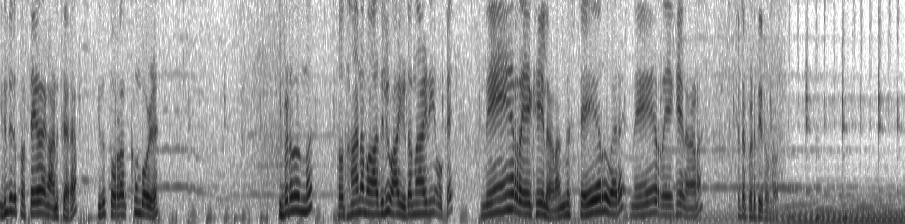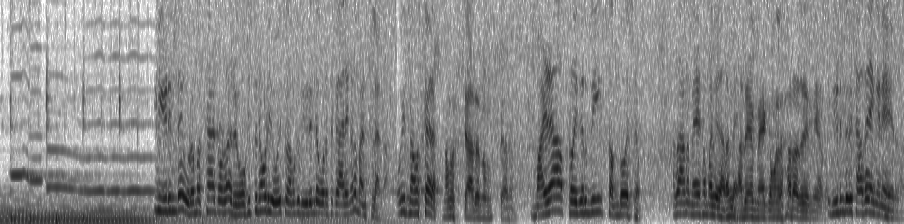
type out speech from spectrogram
ഇതിന്റെ ഒരു പ്രത്യേകത കാണിച്ചു തരാം. ഇത് തുറക്കുമ്പോൾ ഇവിടെ നിന്ന് പ്രധാന വാതിലും ആ ഇടനാഴിയും ഒക്കെ നേർ രേഖയിലാണ് അങ്ങ് സ്റ്റെയർ വരെ നേർ രേഖയിലാണ് ചിട്ടപ്പെടുത്തിയിട്ടുള്ളത്. ഈ വീടിന്റെ ഉടമസ്ഥനായിട്ടുള്ള രോഹിത്തിനോട് ചോദിച്ച് നമുക്ക് വീടിന്റെ കുറച്ച് കാര്യങ്ങൾ മനസ്സിലാക്കാം. രോഹിത് നമസ്കാരം. നമസ്കാരം നമസ്കാരം. മഴ പ്രകൃതി സന്തോഷം. അതാണ് മേഘമൽഹാർ അല്ലേ? അതെ മേഘമൽഹാർ അത് തന്നെയാണ്. വീടിന്റെ ഒരു കഥ എങ്ങനെയായിരുന്നു?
